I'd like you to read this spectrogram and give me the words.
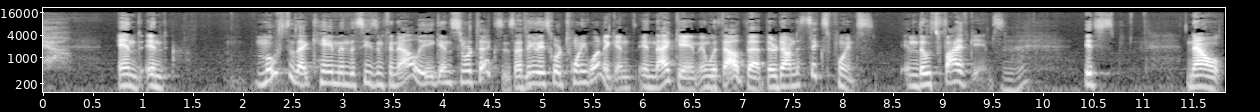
Yeah. And and most of that came in the season finale against North Texas. I think they scored 21 again in that game, and without that, they're down to six points in those five games. Mm-hmm. It's now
